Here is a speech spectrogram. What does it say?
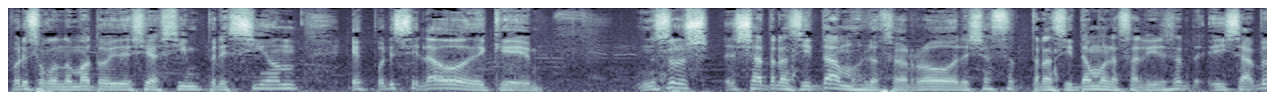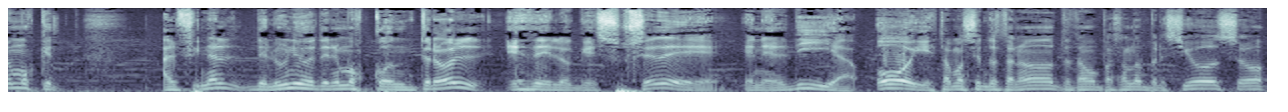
por eso cuando Mato hoy decía sin presión, es por ese lado de que nosotros ya transitamos los errores, ya transitamos las salidas y sabemos que al final de lo único que tenemos control es de lo que sucede en el día. Hoy estamos haciendo esta nota, estamos pasando precioso.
